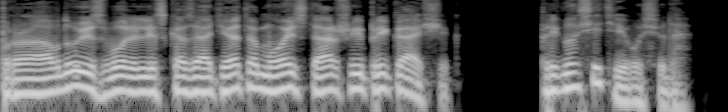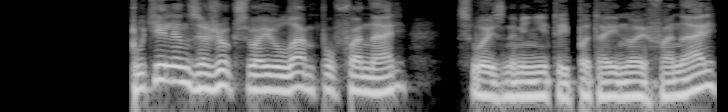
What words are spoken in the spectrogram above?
«Правду изволили сказать, это мой старший приказчик». Пригласите его сюда. Путилин зажег свою лампу-фонарь, свой знаменитый потайной фонарь,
